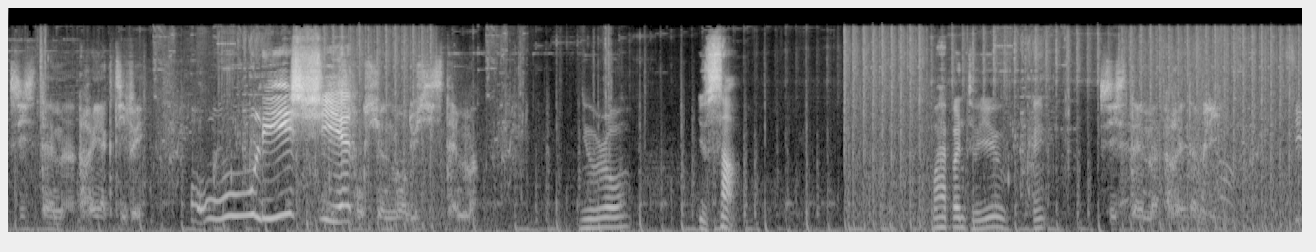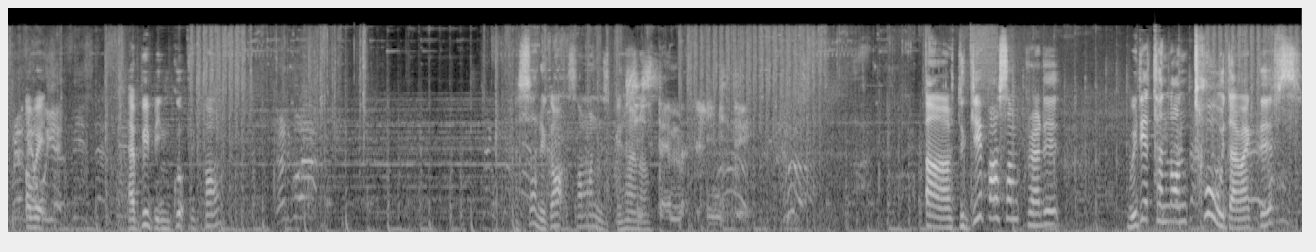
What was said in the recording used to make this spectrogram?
Système réactivé. Holy shit! Fonctionnement du système. Neuro, you suck. What happened to you? Okay. Système rétabli. Oh wait, have we been good before? I swear to God, someone is behind us. Limité. Uh, to give us some credit, we did turn on two directives.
